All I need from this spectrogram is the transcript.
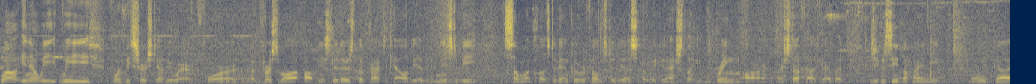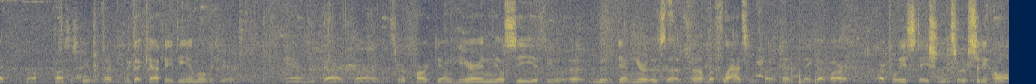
Well, you know, we, we boy, we searched everywhere for. Uh, first of all, obviously, there's the practicality of it. It needs to be somewhat close to Vancouver Film Studios so that we can actually bring our, our stuff out here. But as you can see behind me, you know, we've got well across the street we've got we've got Cafe Diem over here, and we've got uh, sort of park down here, and you'll see if you uh, move it down here, there's uh, the, the flats in front that make up our our police station and sort of city hall.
